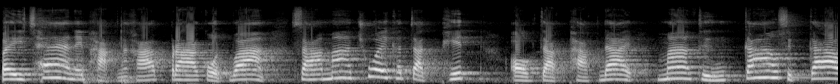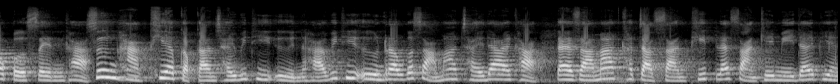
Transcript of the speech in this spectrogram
ไปแช่ในผักนะคะ ปรากฏว่าสามารถช่วยขจัดพิษ ออกจากผักได้มากถึง 99%ค่ะ ซึ่งหากเทียบกับการใช้วิธีอื่นนะคะ วิธีอื่นเราก็สามารถใช้ได้ค่ะ แต่สามารถขจัดสารพิษ และสารเคมีได้เพียง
